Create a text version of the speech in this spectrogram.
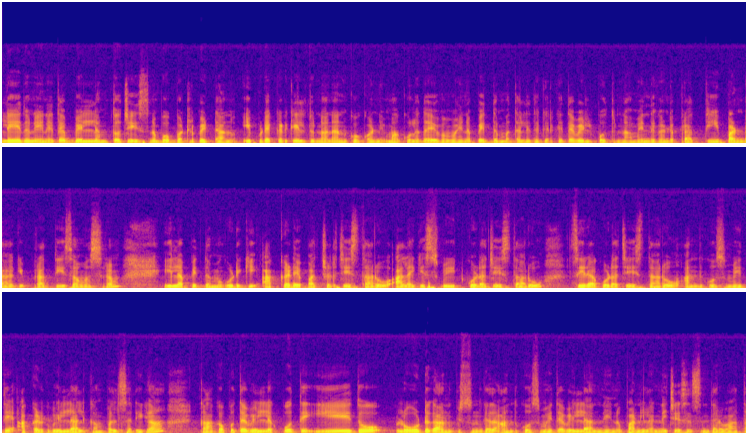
లేదు నేనైతే బెల్లంతో చేసిన బొబ్బట్లు పెట్టాను. ఇప్పుడు ఎక్కడికి వెళ్తున్నాను అనుకోకండి. మా కులదైవమైన పెద్దమ్మ తల్లి దగ్గరికి అయితే వెళ్ళిపోతున్నాము. ఎందుకంటే ప్రతి పండగకి ప్రతి సంవత్సరం ఇలా పెద్దమ్మ గుడికి అక్కడే పచ్చడి చేస్తారు. అలాగే స్వీట్ కూడా చేస్తారు. సిరా కూడా చేస్తారు. అందుకోసం అయితే అక్కడికి వెళ్ళాలి కంపల్సరీగా. కాకపోతే వెళ్ళకపోతే ఏదో లోటుగా అనిపిస్తుంది కదా. అందుకోసం అయితే వెళ్ళాను నేను. పనులన్నీ చేసేసిన తర్వాత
